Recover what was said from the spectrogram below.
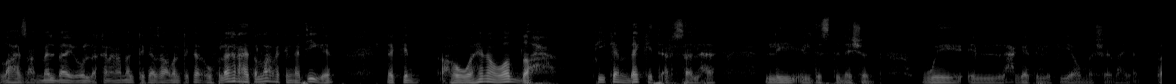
لاحظ عمال بقى يقول لك أنا عملت كذا وعملت كذا وفي الآخر هيطلع لك النتيجة. لكن هو هنا وضح في كام packet أرسلها لل destination والحاجات اللي فيها وما شابه يعني ف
